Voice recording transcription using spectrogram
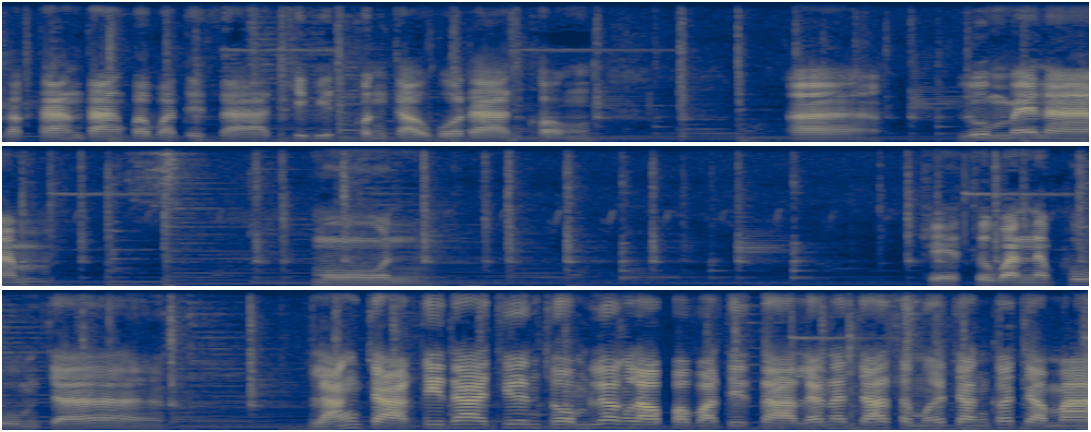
หลักฐานทางประวัติศาสตร์ชีวิตคนเก่าโบราณของอ่าลุ่มแม่น้ำมูล เขตสุวรรณภูมิจ้าหลังจากที่ได้ชื่นชมเรื่องราวประวัติศาสตร์แล้วนะจ๊ะเสมอจันก็จะมา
